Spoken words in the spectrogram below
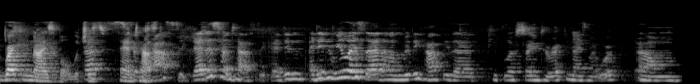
recognizable, which That's is fantastic. That is fantastic. I didn't. I didn't realize that, and I'm really happy that people are starting to recognize my work. Um,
